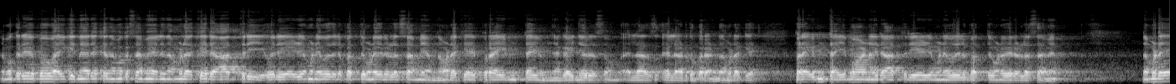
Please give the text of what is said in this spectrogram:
നമുക്കറിയാം ഇപ്പോൾ വൈകുന്നേരമൊക്കെ നമുക്ക് സമയം നമ്മളൊക്കെ രാത്രി ഒരു ഏഴ് മണി മുതൽ പത്ത് മണി വരെയുള്ള സമയം നമ്മുടെയൊക്കെ പ്രൈം ടൈം ഞാൻ കഴിഞ്ഞ ദിവസം എല്ലാ എല്ലായിടത്തും പറയുന്നത് നമ്മുടെയൊക്കെ പ്രൈം ടൈമാണ് രാത്രി ഏഴ് മണി മുതൽ പത്ത് മണി വരെയുള്ള സമയം. നമ്മുടെ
